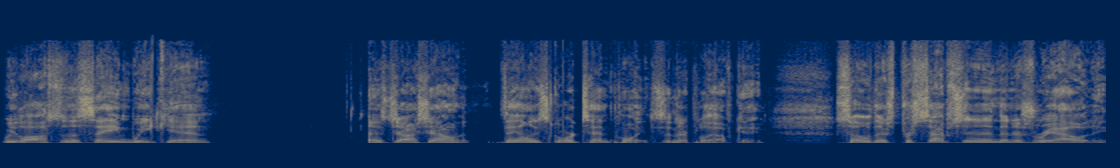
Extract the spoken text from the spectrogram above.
We lost in the same weekend as Josh Allen. They only scored 10 points in their playoff game. So there's perception and then there's reality.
